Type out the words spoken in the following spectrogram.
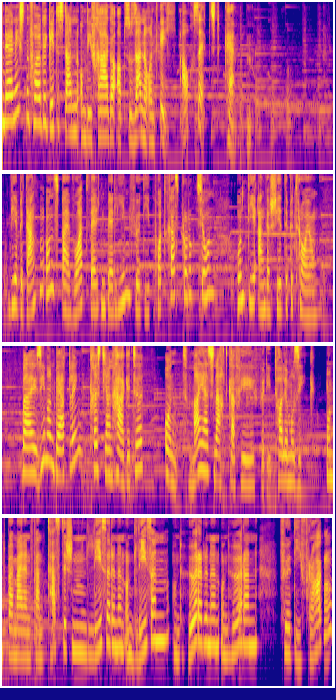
In der nächsten Folge geht es dann um die Frage, ob Susanne und ich auch selbst campen. Wir bedanken uns bei Wortwelten Berlin für die Podcast-Produktion und die engagierte Betreuung. Bei Simon Bertling, Christian Hagete und Meyers Nachtcafé für die tolle Musik. Und bei meinen fantastischen Leserinnen und Lesern und Hörerinnen und Hörern für die Fragen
